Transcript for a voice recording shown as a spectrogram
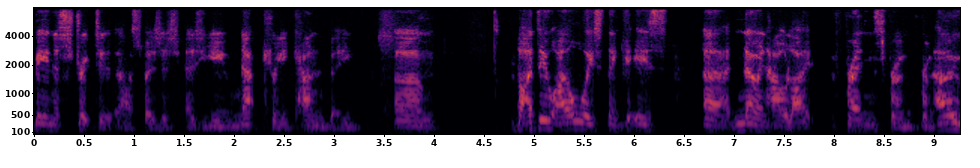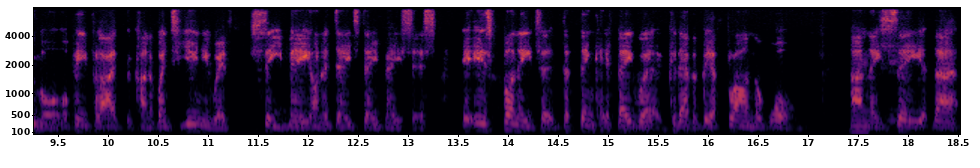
being as strict, as I suppose, as, as you naturally can be. Um, but I do. I always think it is uh, knowing how like friends from from home or, or people I kind of went to uni with see me on a day to day basis. It is funny to, to think if they were could ever be a fly on the wall, and they see that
